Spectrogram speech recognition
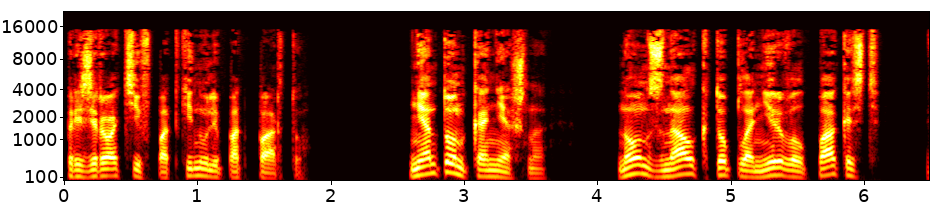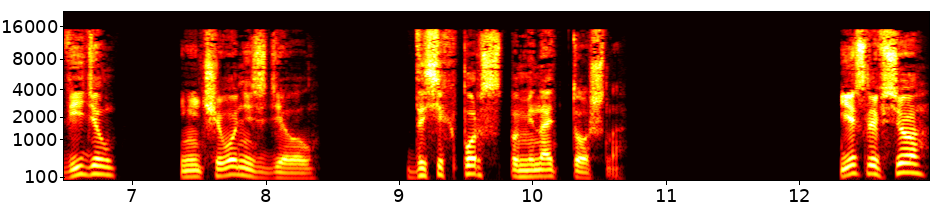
презерватив подкинули под парту. Не Антон, конечно, но он знал, кто планировал пакость, видел и ничего не сделал. До сих пор вспоминать тошно. Если все,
